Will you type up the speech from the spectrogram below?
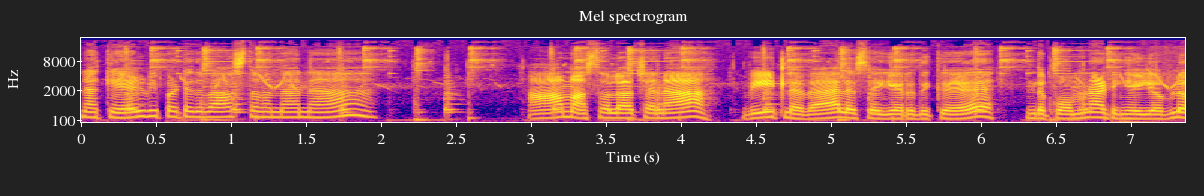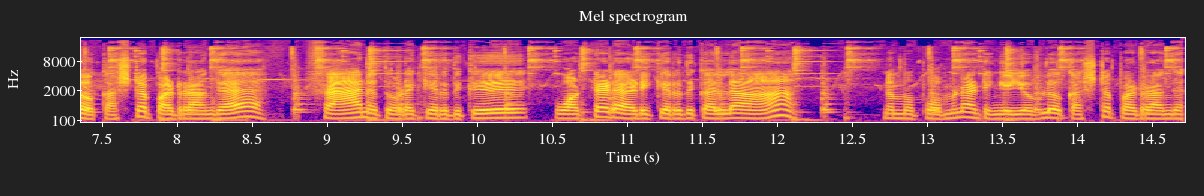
நான் கேள்விப்பட்டது வாஸ்தவம் தானா? ஆமா சொல்லாச்சனா? வீட்ல வேலை செய்யறதுக்கு இந்த பொம்னாட்டிங்க எவ்வளோ கஷ்டப்படுறாங்க? ஃபேனை துடைக்கிறதுக்கு ஒட்டடை அடிக்கிறதுக்கெல்லாம் நம்ம பொம்னாட்டிங்க எவ்வளோ கஷ்டப்படுறாங்க?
